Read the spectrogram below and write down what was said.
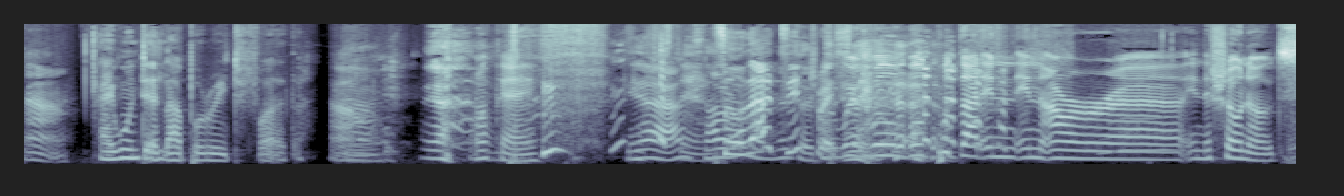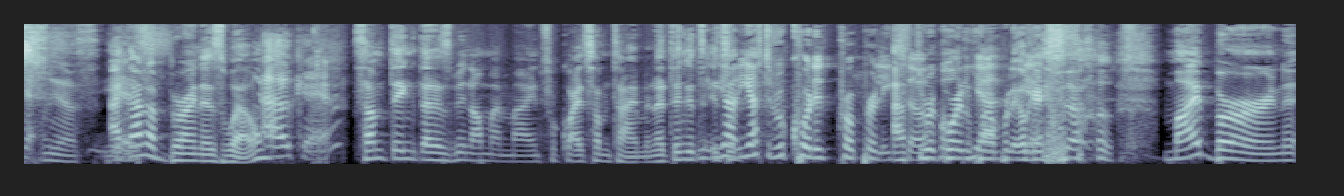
Ah. I won't elaborate further. Oh. yeah. Okay. Yeah, it's not a So that's is interesting. We, we'll we'll put that in in our uh, in the show notes. Yes. yes. I got a burn as well. Okay. Something that has been on my mind for quite some time, and I think it's, it's You, a- have, you have to record it properly. I have so to record it yeah, properly. Okay, yeah. so my burn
